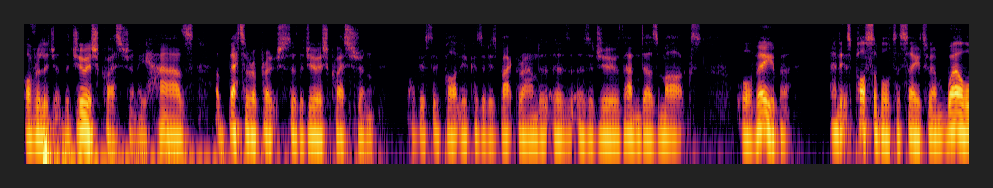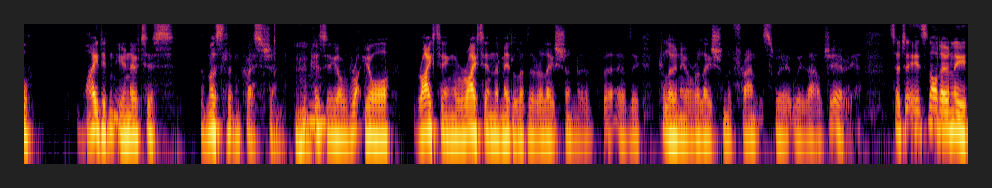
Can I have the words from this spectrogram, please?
of religion, the Jewish question. He has a better approach to the Jewish question, obviously partly because of his background as, as a Jew, than does Marx or Weber. And it's possible to say to him, well, why didn't you notice the Muslim question? Mm-hmm. Because you're, you're writing right in the middle of the relation of, uh, of the colonial relation of France with, with Algeria. So to, it's not only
